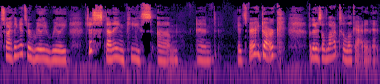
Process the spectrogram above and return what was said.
So I think it's a really, really just stunning piece. Um, and it's very dark, but there's a lot to look at in it.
